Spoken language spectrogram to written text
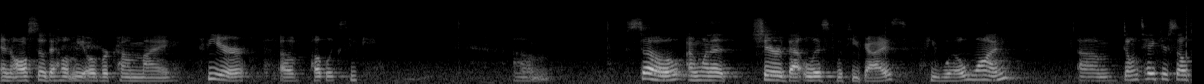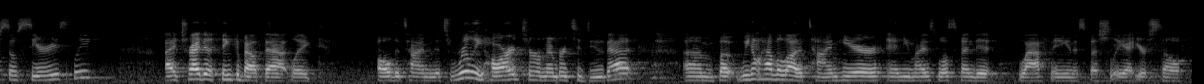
and also to help me overcome my fear of public speaking. Um, so I want to share that list with you guys, if you will. One, um, don't take yourself so seriously. I try to think about that like all the time, and it's really hard to remember to do that. Um, but we don't have a lot of time here, and you might as well spend it laughing and especially at yourself.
